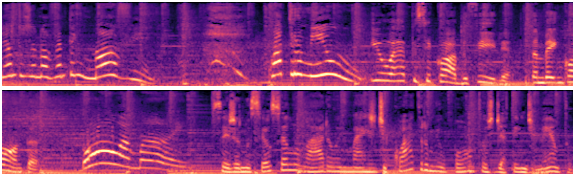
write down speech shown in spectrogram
999! 4 mil! E o app Cicobi, filha? Também conta? Boa, mãe! Seja no seu celular ou em mais de 4 mil pontos de atendimento,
